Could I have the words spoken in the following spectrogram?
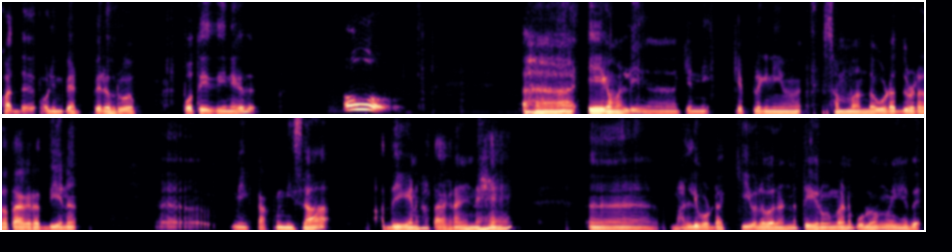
කද ඔලිම්පියට් පෙරහරුව පොතේ තිනකද ඔව්. ඒක මල්ලි කෙන්නේ කෙප්ලගෙනීම සම්බන්ධ ගොඩක් දුරට කතා කරත් තියෙන මේකක් නිසා අදගෙන කතා කරන්න නැහැ. මල්ලි පොඩක් කියවල බලන්න තේරුම් ගන්න පුළුවන් මේ හැබැ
